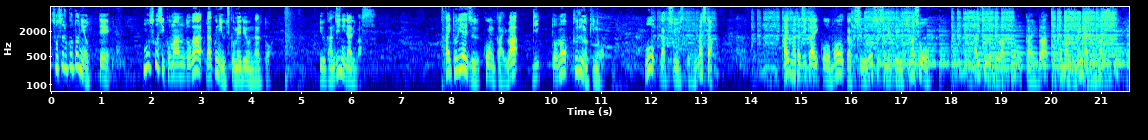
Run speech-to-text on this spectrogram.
そうすることによって、もう少しコマンドが楽に打ち込めるようになるという感じになります。はい、とりあえず今回は Git の pull の機能を学習してみました。はい、また次回以降も学習を進めていきましょう。はい、それでは今回はここまでになります。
